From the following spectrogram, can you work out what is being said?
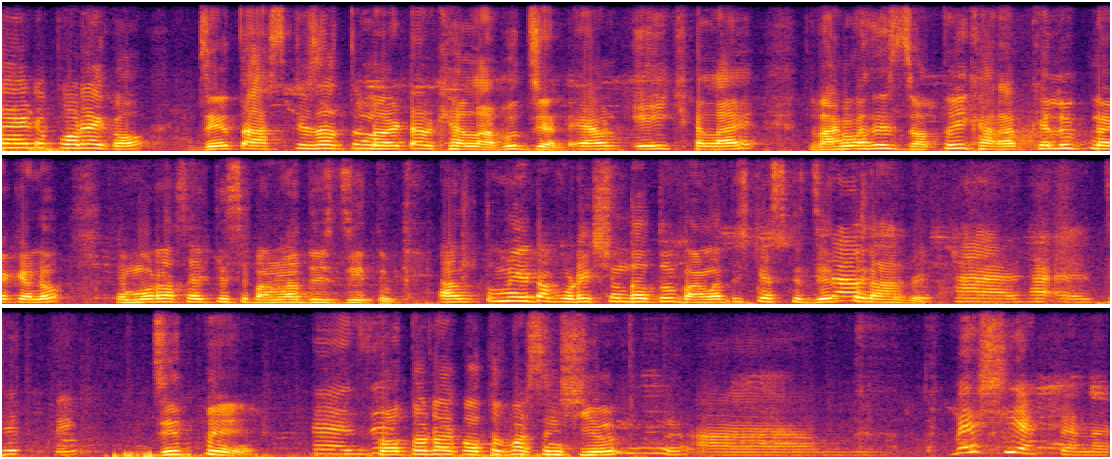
না এটা পরে কও যেহেতু আজকে রাত্র নয়টার খেলা বুঝছেন? এখন এই খেলায় বাংলাদেশ যতই খারাপ খেলুক না কেন মোরা চাইতেছি বাংলাদেশ জিতুক। এখন তুমি এটা প্রোটেকশন দাও তো বাংলাদেশকে আজকে জিততে না হারবে? হ্যাঁ হ্যাঁ জিতবে। জিতবে? হ্যাঁ কতটা কত পার্সেন্ট শিওর বেশি একটা না।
